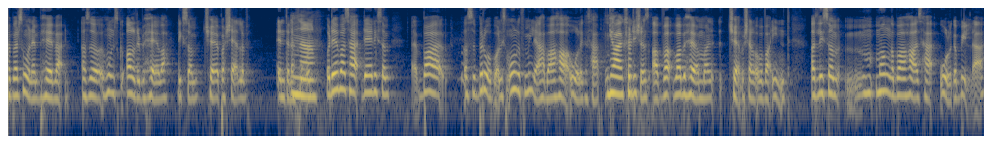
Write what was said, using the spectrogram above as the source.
här personen behöver, alltså hon skulle aldrig behöva liksom köpa själv en telefon. Nej. Och det är bara så här, det är liksom bara, alltså beror på, liksom olika familjer har bara har olika så här Ja, traditions av vad, vad behöver man köpa själv och vad inte. Att liksom många bara har så här olika bilder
